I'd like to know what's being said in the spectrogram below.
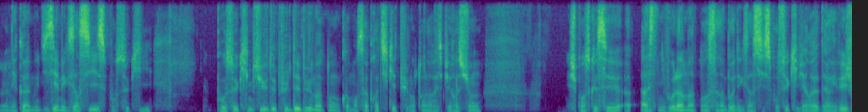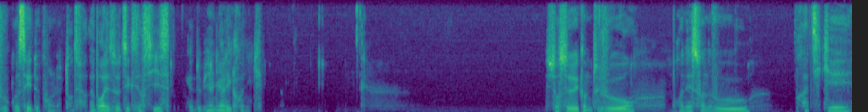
on est quand même au dixième exercice. Pour ceux qui pour ceux qui me suivent depuis le début, maintenant on commence à pratiquer depuis longtemps la respiration. Je pense que c'est à ce niveau-là maintenant c'est un bon exercice. Pour ceux qui viendraient d'arriver, je vous conseille de prendre le temps de faire d'abord les autres exercices et de bien lire les chroniques. Sur ce, comme toujours, prenez soin de vous, pratiquez,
